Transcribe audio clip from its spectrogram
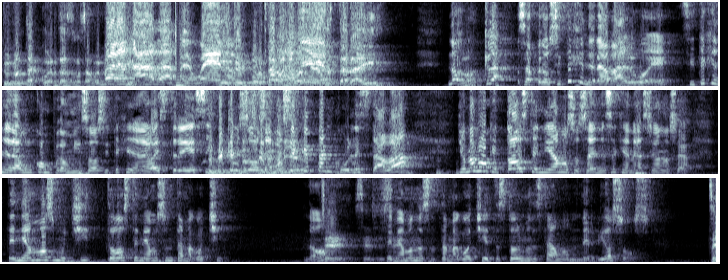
tú no te acuerdas, o sea, bueno, Para nada, pero bueno. sí te importaba, nada más querías estar ahí. No, ¿no? claro, o sea, pero sí te generaba algo, ¿eh? Sí te generaba un compromiso, sí te generaba estrés, incluso, no o se sea, no sé qué tan cool estaba. Yo me acuerdo que todos teníamos, o sea, en esa generación, o sea, teníamos muchi todos teníamos un Tamagotchi, ¿no? Sí, sí, sí, sí. Teníamos nuestro Tamagotchi, entonces todo el mundo estábamos nerviosos. Sí,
